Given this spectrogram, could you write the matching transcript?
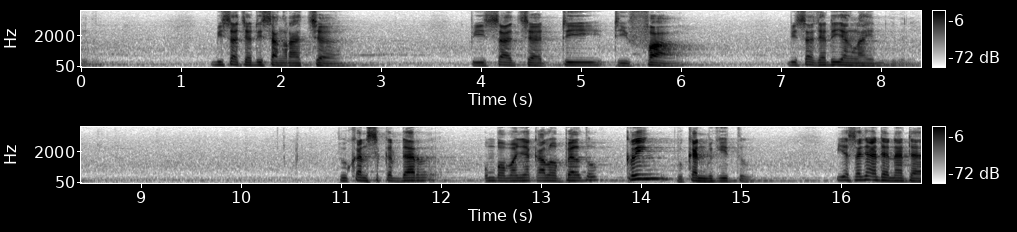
Gitu. Bisa jadi sang raja, bisa jadi diva, bisa jadi yang lain. Gitu. Bukan sekedar umpamanya kalau bel tuh kering, bukan begitu. Biasanya ada nada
